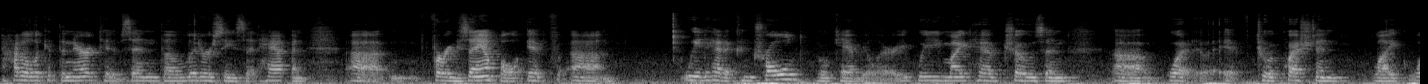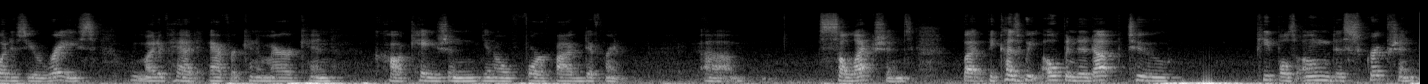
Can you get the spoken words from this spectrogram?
how to look at the narratives and the literacies that happen. Uh, for example, if um, we'd had a controlled vocabulary, we might have chosen uh, what if, to a question like "What is your race?" We might have had African American, Caucasian, you know, four or five different um, selections. But because we opened it up to people's own description,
